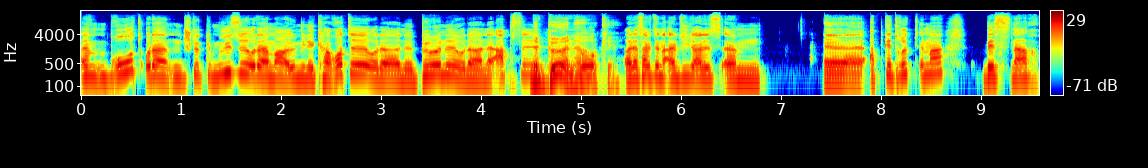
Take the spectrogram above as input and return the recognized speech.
ähm, ein Brot oder ein Stück Gemüse oder mal irgendwie eine Karotte oder eine Birne oder eine Apfel. Eine Birne, so. okay. Aber das habe ich dann natürlich alles ähm, äh, abgedrückt immer. Bis nach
